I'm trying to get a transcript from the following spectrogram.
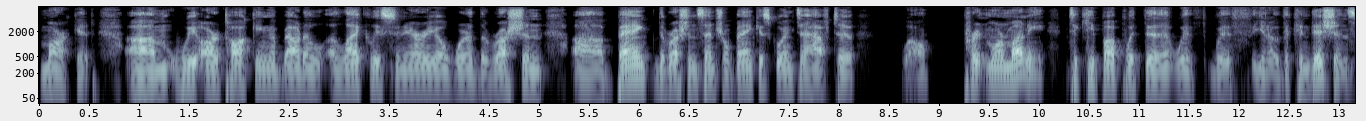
market. Um, we are talking about a, a, likely scenario where the Russian uh, bank, the Russian central bank, is going to have to, well, print more money to keep up with the with with you know the conditions.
